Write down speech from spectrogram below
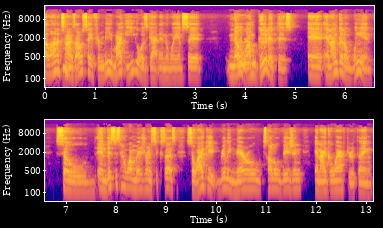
a lot of times, mm-hmm. I would say for me, my ego has gotten in the way and said, No, mm-hmm. I'm good at this and, and I'm to win. So, and this is how I'm measuring success. So I get really narrow tunnel vision and I go after a thing.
